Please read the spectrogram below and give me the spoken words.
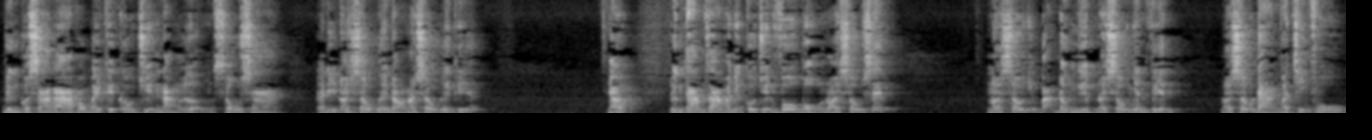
Đừng có xa đà vào mấy cái câu chuyện năng lượng xấu xa. Đã đi nói xấu người nọ, nói xấu người kia không đừng tham gia vào những câu chuyện vô bổ, nói xấu sếp, nói xấu những bạn đồng nghiệp, nói xấu nhân viên, nói xấu đảng và chính phủ.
